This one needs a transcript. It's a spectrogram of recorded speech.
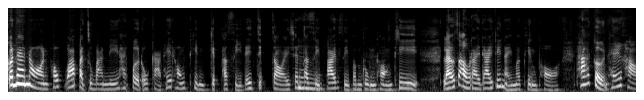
ก็แน่นอนเพราะว่าปัจจุบันนี้ให้เปิดโอกาสให้ท้องถิ่นเก็บภาษีได้จิ๊บจอย เช่นอืมภาษีป้ายภาษีบำรุงท้องที่ แล้วจะเอารายได้ที่ไหนมาเพียงพอ ถ้าเกิดให้เขา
